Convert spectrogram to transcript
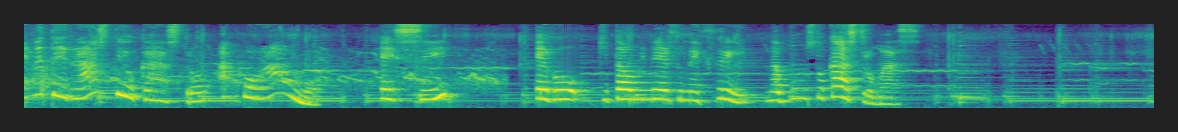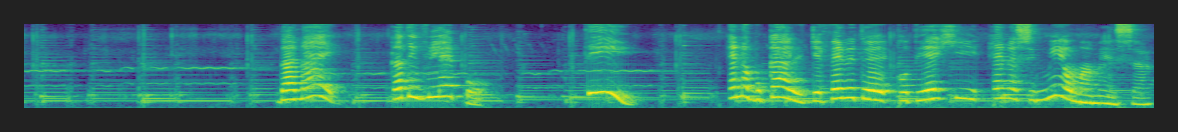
ένα τεράστιο κάστρο από άμμο. Εσύ, εγώ κοιτάω μην έρθουν εχθροί να μπουν στο κάστρο μας. Δανάη, κάτι βλέπω. Τι; Ένα μπουκάλι και φαίνεται ότι έχει ένα σημείωμα μέσα.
